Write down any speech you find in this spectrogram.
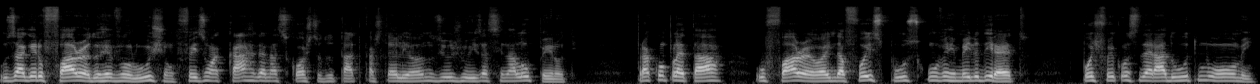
O zagueiro Farrell do Revolution fez uma carga nas costas do Tato Castelhanos e o juiz assinalou o pênalti. Para completar, o Farrell ainda foi expulso com o vermelho direto, pois foi considerado o último homem.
